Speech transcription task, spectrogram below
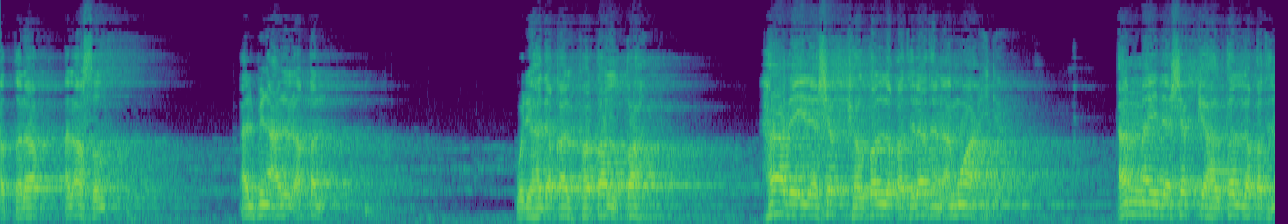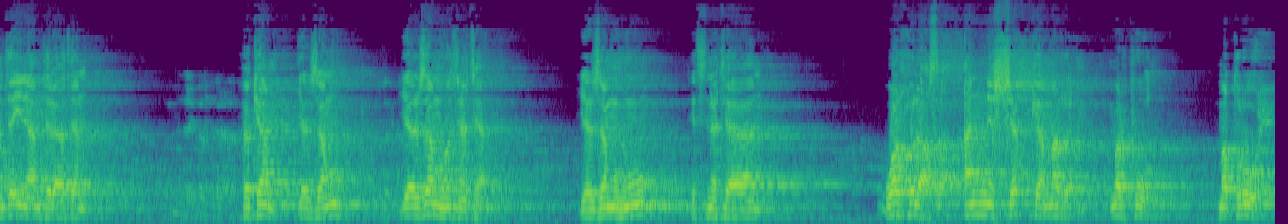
الطلاق الأصل. البناء على الأقل. ولهذا قال فطلقة هذا إذا شك هل طلق ثلاثا أم واحدة أما إذا شك هل طلق اثنتين أم ثلاثا فكم؟ يلزمه؟ يلزمه اثنتان. يلزمه اثنتان. والخلاصة أن الشك مرفوض مطروح.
